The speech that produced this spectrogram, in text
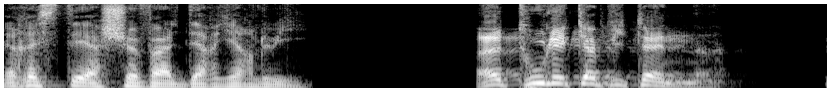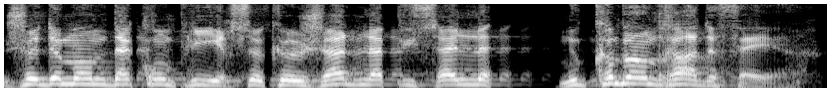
restés à cheval derrière lui. À tous les capitaines, je demande d'accomplir ce que Jeanne la Pucelle nous commandera de faire.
